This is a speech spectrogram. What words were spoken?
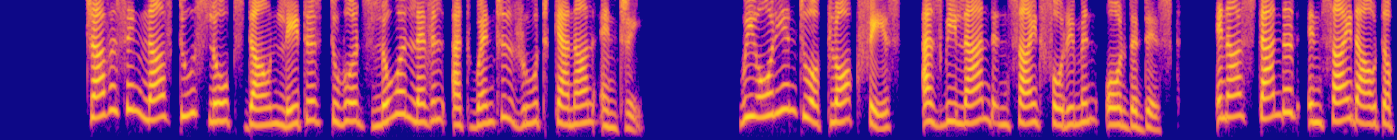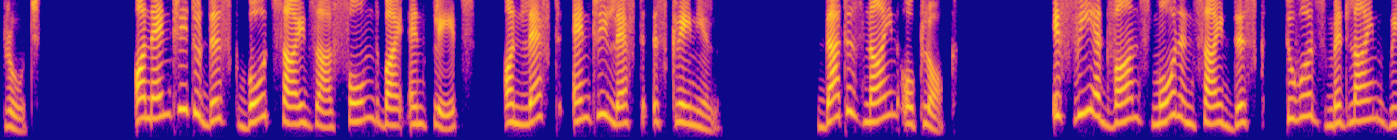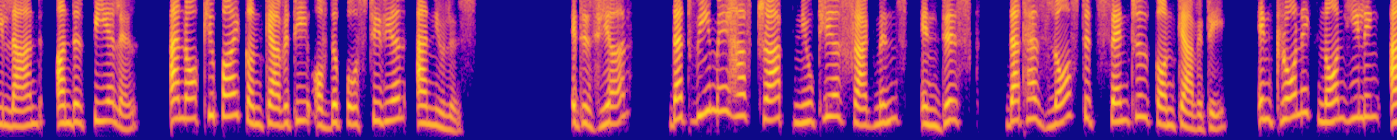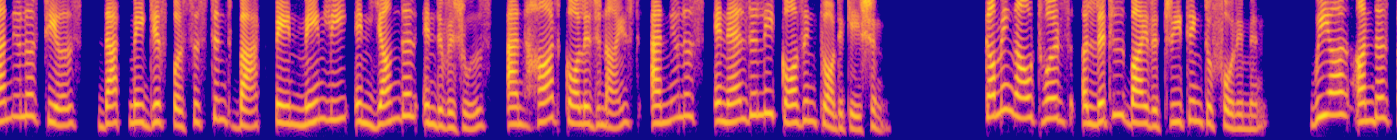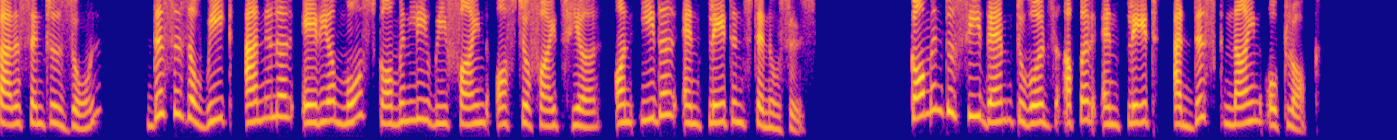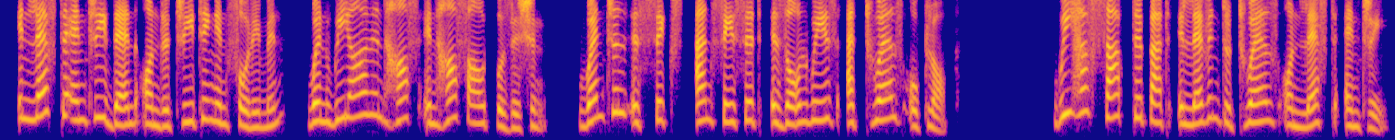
Traversing nerve 2 slopes down later towards lower level at ventral root canal entry. We orient to a clock face as we land inside foramen or the disc in our standard inside-out approach. On entry to disc both sides are formed by end plates, on left entry left is cranial. That is 9 o'clock. If we advance more inside disc towards midline we land under PLL and occupy concavity of the posterior annulus. It is here that we may have trapped nuclear fragments in disc that has lost its central concavity in chronic non-healing annular tears that may give persistent back pain mainly in younger individuals and hard collagenized annulus in elderly causing claudication. Coming outwards a little by retreating to foramen, we are under paracentral zone this is a weak annular area most commonly we find osteophytes here on either end plate in stenosis. Common to see them towards upper end plate at disc 9 o'clock. In left entry then on retreating in foramen, when we are in half in half out position, ventral is 6 and facet is always at 12 o'clock. We have sap tip at 11 to 12 on left entry.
